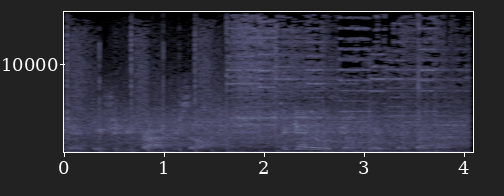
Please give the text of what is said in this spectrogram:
We you should be proud of yourself. Together was the only way we could have done that.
